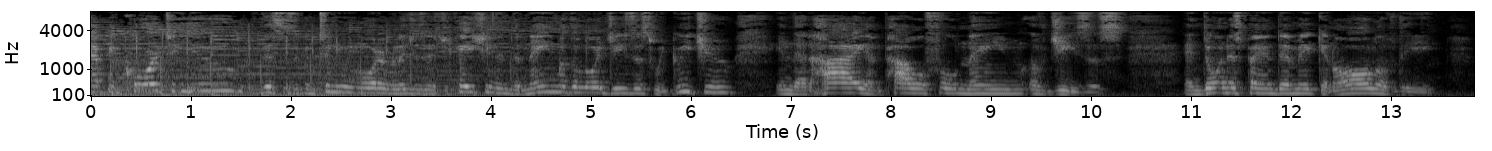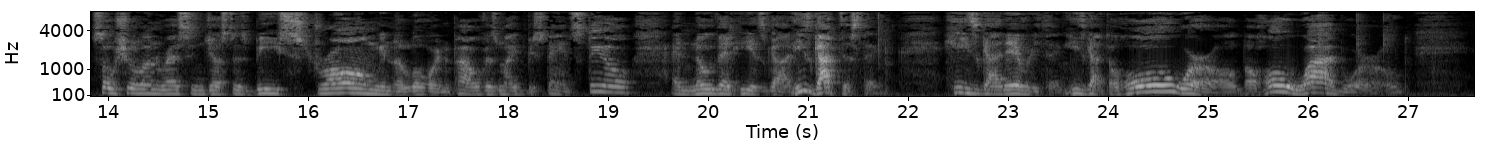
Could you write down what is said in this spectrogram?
Happy core to you. This is a continuing order of religious education. In the name of the Lord Jesus, we greet you in that high and powerful name of Jesus. And during this pandemic and all of the social unrest, injustice, be strong in the Lord and the power of his might. Be stand still and know that he is God. He's got this thing. He's got everything. He's got the whole world, the whole wide world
